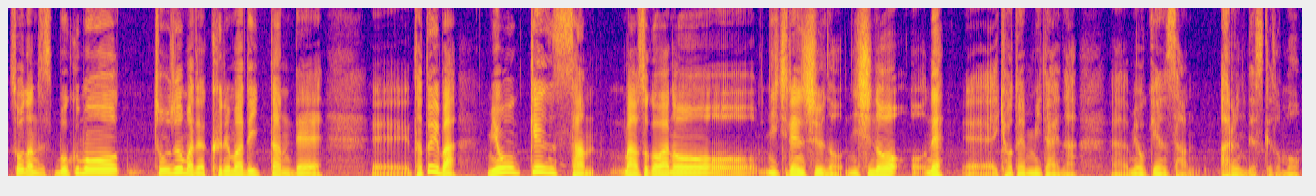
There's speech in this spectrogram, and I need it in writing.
そうなんです僕も頂上までは車で行ったんで、えー、例えば妙見山まあそこはあの日蓮宗の西のね、えー、拠点みたいな妙見山あるんですけども、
